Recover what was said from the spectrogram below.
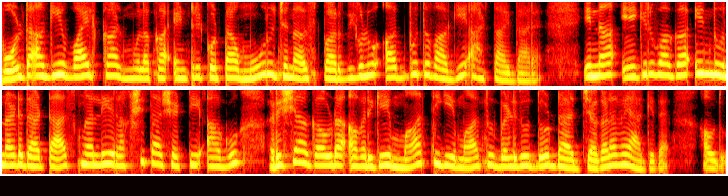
ಬೋಲ್ಡ್ ಆಗಿ ವೈಲ್ಡ್ ಕಾರ್ಡ್ ಮೂಲಕ ಎಂಟ್ರಿ ಕೊಟ್ಟ ಮೂರು ಜನ ಸ್ಪರ್ಧಿಗಳು ಅದ್ಭುತವಾಗಿ ಆಡ್ತಾ ಇದ್ದಾರೆ. ಇನ್ನು ಹೀಗಿರುವಾಗ ಇಂದು ನಡೆದ ಟಾಸ್ಕ್ನಲ್ಲಿ ರಕ್ಷಿತಾ ಶೆಟ್ಟಿ ಹಾಗೂ ರಿಷಾ ಗೌಡ ಅವರಿಗೆ ಮಾತಿಗೆ ಮಾತು ಬೆಳೆದು ದೊಡ್ಡ ಜಗಳವೇ ಆಗಿದೆ. ಹೌದು,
